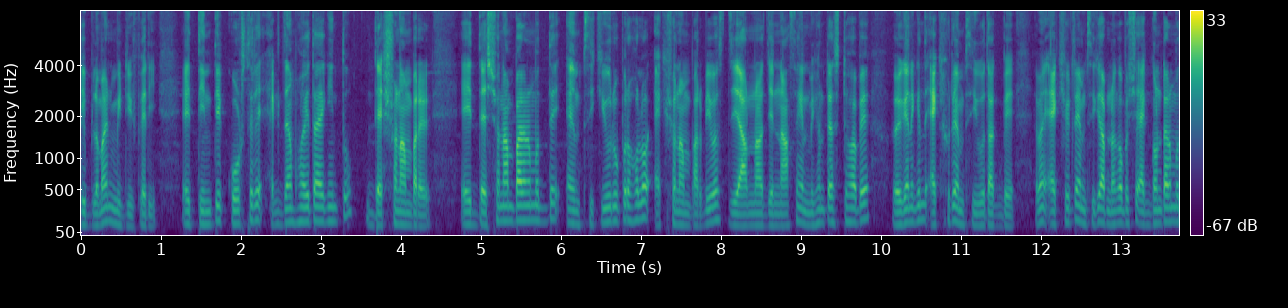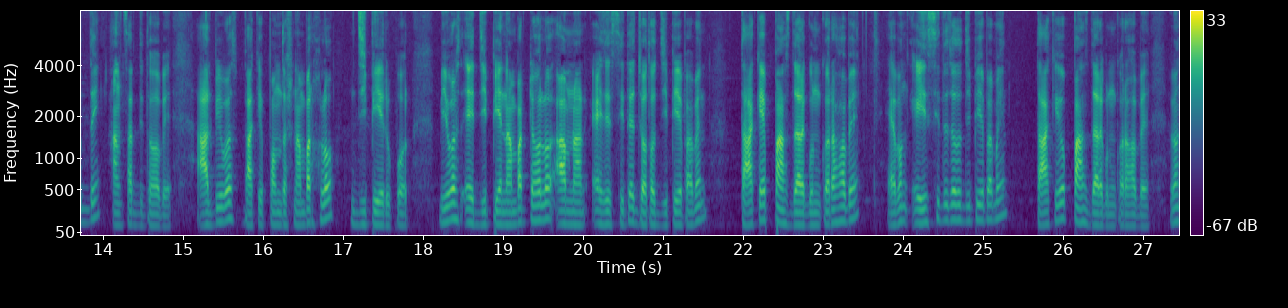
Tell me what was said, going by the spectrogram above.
ডিপ্লোমা ইন মিডওয়াইফারি এই তিনটি কোর্সের এক্সাম হয়ে থাকে কিন্তু দেড়শো নাম্বারের এই দেড়শো নাম্বারের মধ্যে এমসিকিউর উপর হলো একশো নাম্বার। বিকজ যে আপনার যে নার্সিং এডমিশন টেস্ট হবে, ওইখানে কিন্তু একশোটা এমসিকিউ থাকবে। এবং একশোটা এমসিকিউ আপনাকে অবশ্যই এক ঘণ্টার মধ্যে আনসার দিতে হবে। আর বিবাস বাকি পঞ্চাশ নাম্বার হলো জিপিএর উপর। বিবাস এই জিপিএ নাম্বারটা হলো আপনার এসএসসিতে যত জিপিএ পাবেন, তাকে পাঁচ দ্বারা গুণ করা হবে। এবং এইচসিতে যত জিপিএ পাবেন তাকেও পাঁচ দ্বারা গুণ করা হবে এবং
